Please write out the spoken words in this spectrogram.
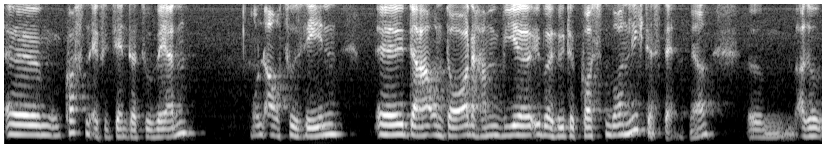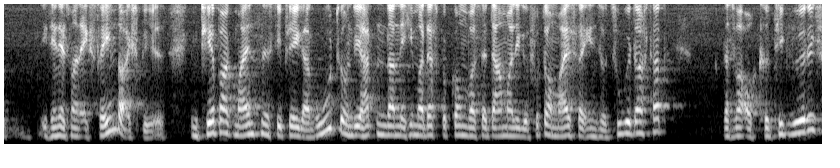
ähm, kosteneffizienter zu werden und auch zu sehen, äh, da und dort haben wir überhöhte Kosten, woran liegt das denn? Ja? Ähm, also ich nenne jetzt mal ein Extrembeispiel. Im Tierpark meinten es die Pfleger gut und die hatten dann nicht immer das bekommen, was der damalige Futtermeister ihnen so zugedacht hat. Das war auch kritikwürdig,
